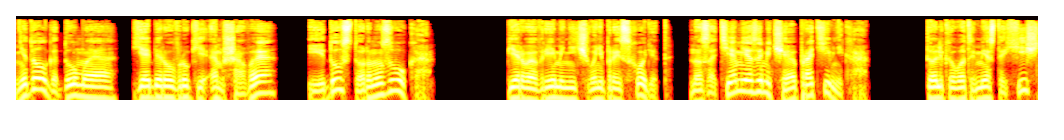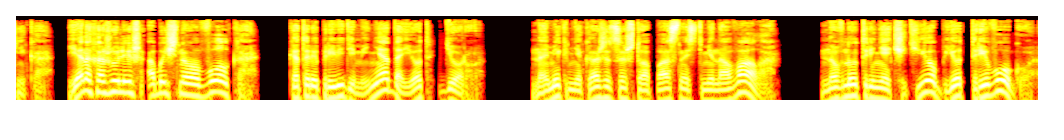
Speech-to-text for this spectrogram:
Недолго думая, я беру в руки МШВ и иду в сторону звука. Первое время ничего не происходит, но затем я замечаю противника. Только вот вместо хищника я нахожу лишь обычного волка, который при виде меня дает дёру. На миг мне кажется, что опасность миновала, но внутреннее чутье бьет тревогу.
